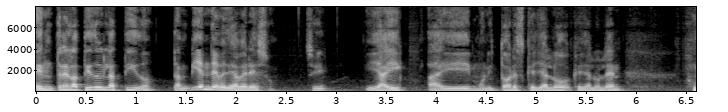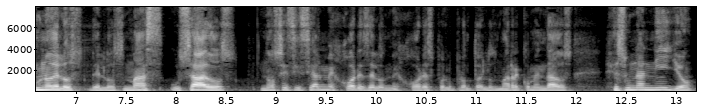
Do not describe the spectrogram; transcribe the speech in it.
entre latido y latido también debe de haber eso, ¿sí? Y hay, hay monitores que ya, lo, que ya lo leen. Uno de los, de los más usados, no sé si sea el mejor, es de los mejores, por lo pronto de los más recomendados, es un anillo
